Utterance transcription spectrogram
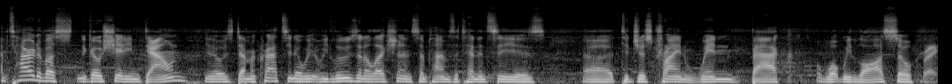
I'm tired of us negotiating down. You know, as Democrats, you know, we, we lose an election, and sometimes the tendency is uh, to just try and win back what we lost. So, Right.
